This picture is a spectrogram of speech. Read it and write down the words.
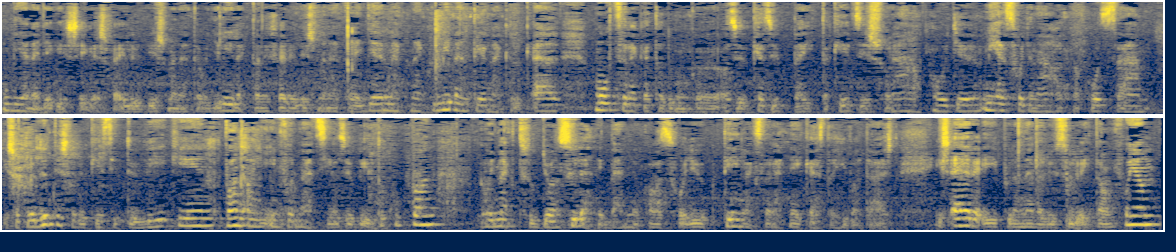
hogy milyen egy egészséges fejlődés menete, vagy lélektani fejlődés menete egy gyermeknek, hogy miben térnek ők el, módszereket adunk az ő kezükbe itt a képzés során, hogy mihez hogyan állhatnak hozzá. És akkor a döntéselőkészítő végén van annyi információ az ő birtokukban, hogy meg tudjon születni bennük az, hogy ők tényleg szeretnék ezt a hivatást. És erre épül a nevelőszülői tanfolyam,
